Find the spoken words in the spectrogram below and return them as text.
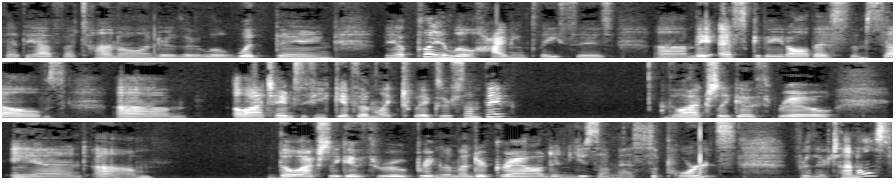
that they have a tunnel under their little wood thing. They have plenty of little hiding places. Um, they excavate all this themselves. Um, a lot of times if you give them like twigs or something, they'll actually go through and um, they'll actually go through, bring them underground and use them as supports for their tunnels.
